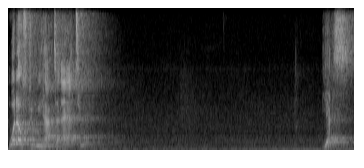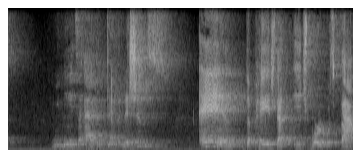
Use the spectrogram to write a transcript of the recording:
What else do we have to add to it? Yes, we need to add the definitions and the page that each word was found.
